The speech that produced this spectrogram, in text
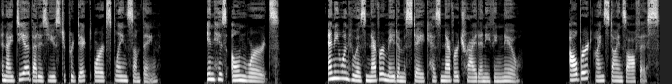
an idea that is used to predict or explain something. In his own words. Anyone who has never made a mistake has never tried anything new. Albert Einstein's office.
